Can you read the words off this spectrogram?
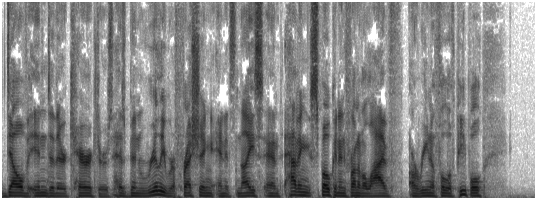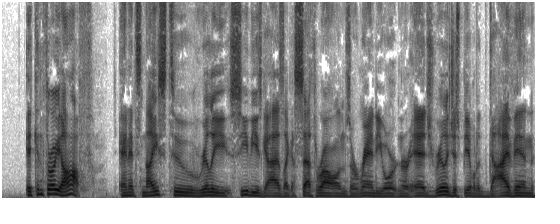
delve into their characters has been really refreshing and it's nice. And having spoken in front of a live arena full of people, it can throw you off. And it's nice to really see these guys like a Seth Rollins or Randy Orton or Edge really just be able to dive in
